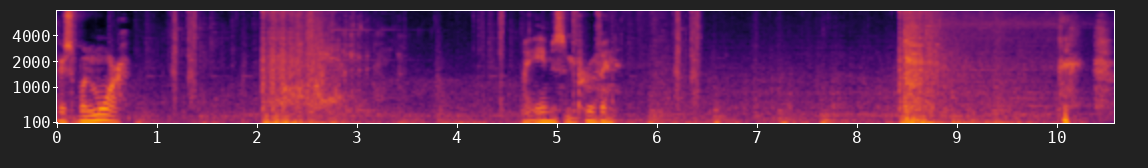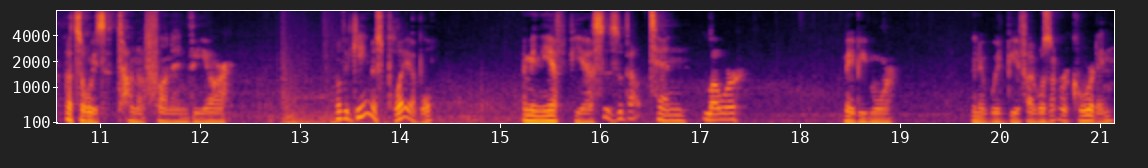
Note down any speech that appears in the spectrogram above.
There's one more. My aim is improving. That's always a ton of fun in VR. Well, the game is playable. I mean, the FPS is about 10 lower, maybe more, than it would be if I wasn't recording.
